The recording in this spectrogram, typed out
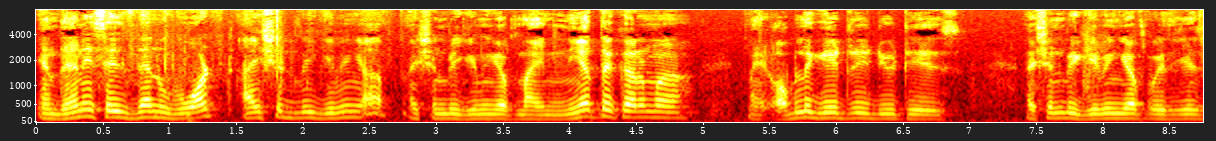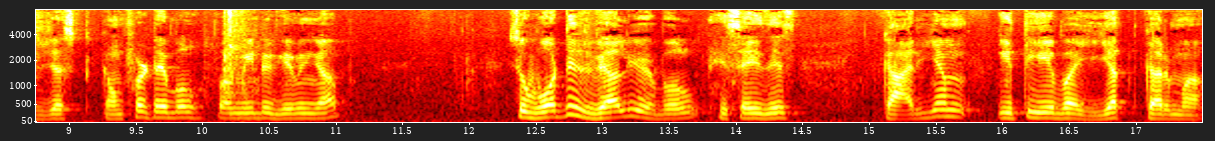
And then he says, then what I should be giving up? I shouldn't be giving up my niyata karma, my obligatory duties. I shouldn't be giving up which is just comfortable for me to giving up. So what is valuable, he says is, karyam iti eva yat karma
